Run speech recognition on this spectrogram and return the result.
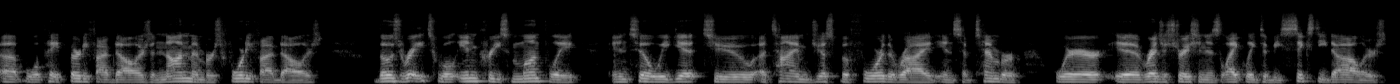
uh, will pay $35 and non members $45. Those rates will increase monthly until we get to a time just before the ride in September where uh, registration is likely to be $60.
